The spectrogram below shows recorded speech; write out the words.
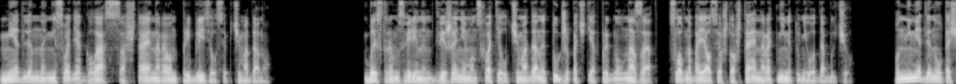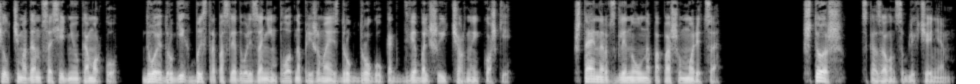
Медленно, не сводя глаз со Штайнера, он приблизился к чемодану. Быстрым звериным движением он схватил чемодан и тут же почти отпрыгнул назад, словно боялся, что Штайнер отнимет у него добычу. Он немедленно утащил чемодан в соседнюю коморку. Двое других быстро последовали за ним, плотно прижимаясь друг к другу, как две большие черные кошки. Штайнер взглянул на папашу Морица. «Что ж», — сказал он с облегчением,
